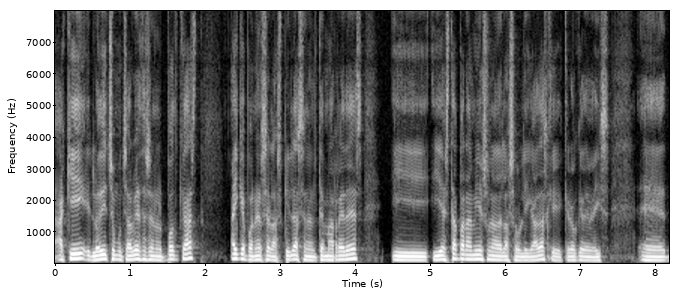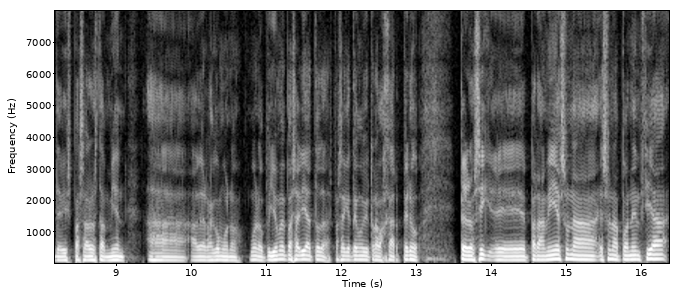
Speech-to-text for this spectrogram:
aquí, lo he dicho muchas veces en el podcast, hay que ponerse las pilas en el tema redes y, esta para mí es una de las obligadas que creo que debéis, eh, debéis pasaros también a, a verla, cómo no. Bueno, pues yo me pasaría todas, pasa que tengo que trabajar, pero, pero sí, eh, para mí es una, es una ponencia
